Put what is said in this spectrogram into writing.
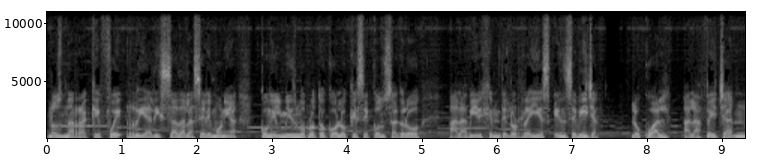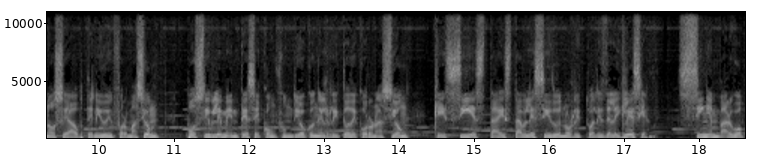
nos narra que fue realizada la ceremonia con el mismo protocolo que se consagró a la Virgen de los Reyes en Sevilla, lo cual a la fecha no se ha obtenido información. Posiblemente se confundió con el rito de coronación, que sí está establecido en los rituales de la Iglesia. Sin embargo,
